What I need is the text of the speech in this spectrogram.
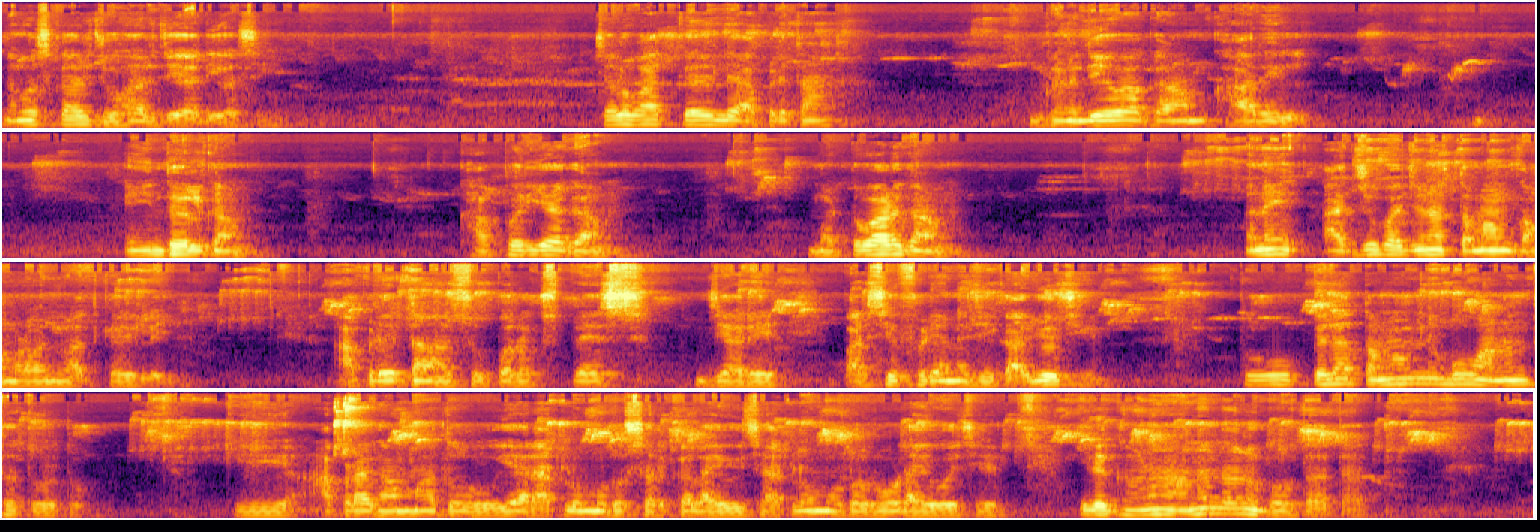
નમસ્કાર, જોહાર જય આદિવાસી. ચલો વાત કરી લે આપણે ત્યાં ગણદેવા ગામ, ખારેલ એંધલ ગામ, ખાપરિયા ગામ, મટવાડ ગામ અને આજુબાજુના તમામ ગામડાઓની વાત કરી લઈએ. આપણે ત્યાં સુપર એક્સપ્રેસ જ્યારે પારસીફળિયા નજીક આવ્યો છે, તો પહેલાં તમામને બહુ આનંદ થતો હતો. કે આપણા ગામમાં તો યાર આટલો મોટો સર્કલ આવ્યો છે, આટલો મોટો રોડ આવ્યો છે, એટલે ઘણા આનંદ અનુભવતા હતા.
